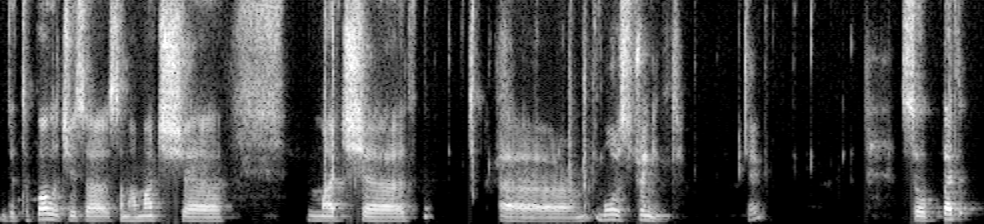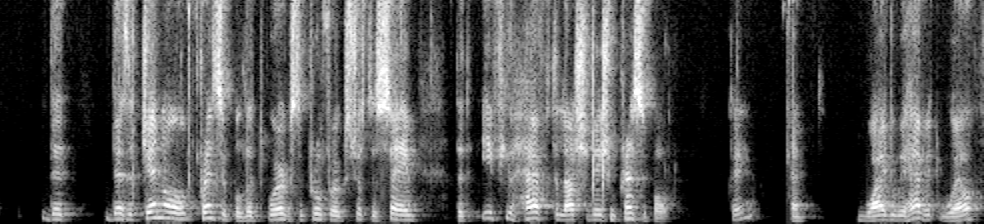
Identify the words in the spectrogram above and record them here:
the topologies are somehow much, uh, much uh, uh, more stringent. Okay. So, but the, there's a general principle that works, the proof works just the same, that if you have the large deviation principle, okay, why do we have it? Well,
